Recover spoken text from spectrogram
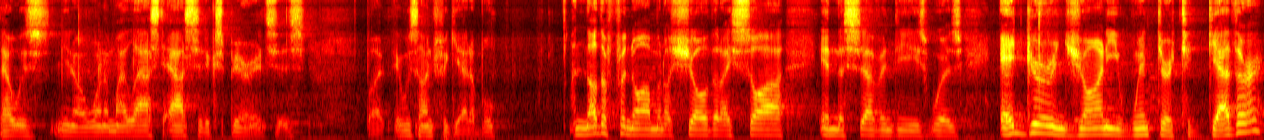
that was you know one of my last acid experiences, but it was unforgettable. Another phenomenal show that I saw in the 70s was Edgar and Johnny Winter together.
